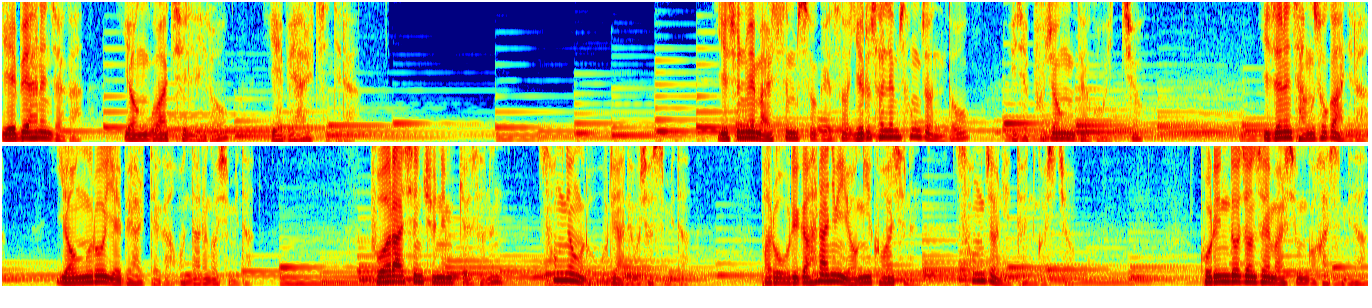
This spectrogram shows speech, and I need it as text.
예배하는 자가 영과 진리로 예배할지니라. 예수님의 말씀 속에서 예루살렘 성전도 이제 부정되고 있죠. 이제는 장소가 아니라 영으로 예배할 때가 온다는 것입니다. 부활하신 주님께서는 성령으로 우리 안에 오셨습니다. 바로 우리가 하나님이 영이 거하시는 성전이 된 것이죠. 고린도전서의 말씀과 같습니다.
